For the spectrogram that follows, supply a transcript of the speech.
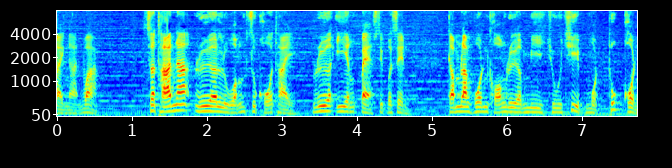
รายงานว่า สถานะเรือหลวงสุขโขทัยเรือเอียง 80%กำลังพลของเรือมีชูชีพหมดทุกคน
